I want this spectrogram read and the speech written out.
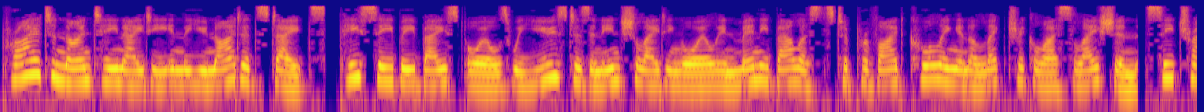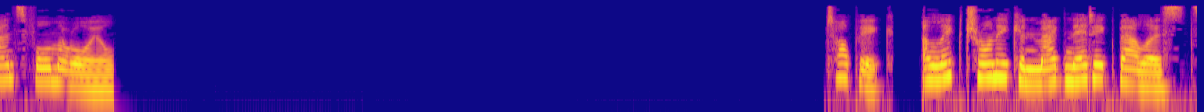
Prior to 1980 in the United States, PCB-based oils were used as an insulating oil in many ballasts to provide cooling and electrical isolation see transformer oil. Electronic and magnetic ballasts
